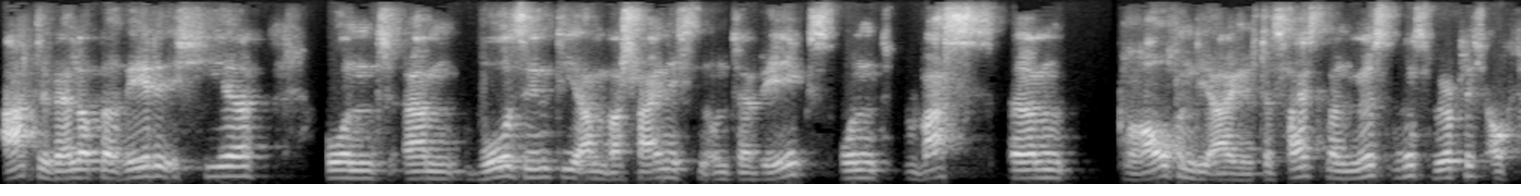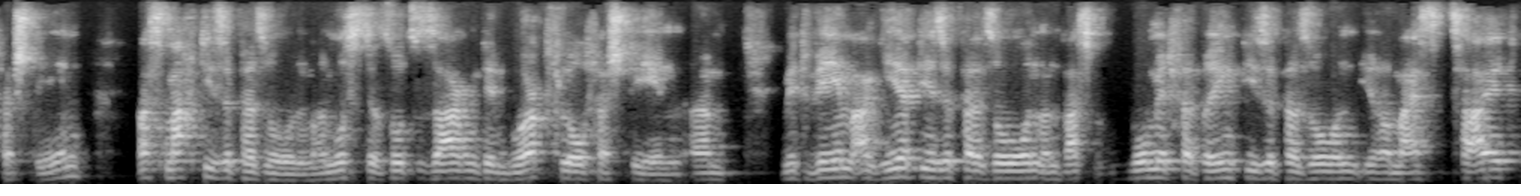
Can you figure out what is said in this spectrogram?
Art Developer rede ich hier und ähm, wo sind die am wahrscheinlichsten unterwegs und was ähm, brauchen die eigentlich? Das heißt, man muss, muss wirklich auch verstehen, was macht diese Person? Man muss sozusagen den Workflow verstehen. Ähm, mit wem agiert diese Person und was, womit verbringt diese Person ihre meiste Zeit?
